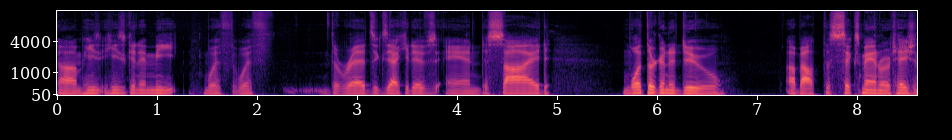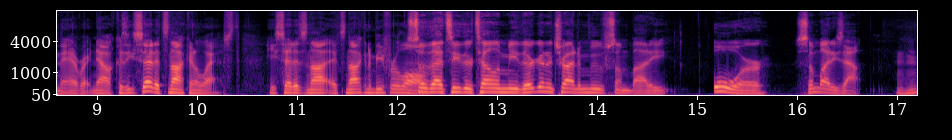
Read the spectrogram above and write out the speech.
Um, he's he's gonna meet with with the Reds executives and decide what they're gonna do about the six man rotation they have right now. Because he said it's not gonna last. He said it's not it's not gonna be for long. So that's either telling me they're going to try to move somebody, or somebody's out. hmm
